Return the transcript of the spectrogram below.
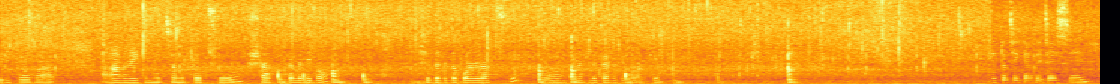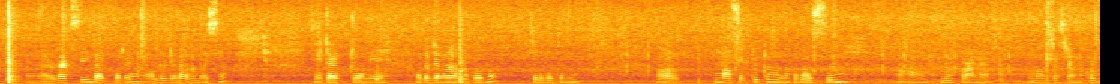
এদিকে ভাত, আর এখানে হচ্ছে আমি কচু, শাক তেলে দিব। সিদ্ধ টিদ্ধ করে রাখছি, তো এখানে তেলে দিব আর কি। একটু চিকেন ভেজেছি রাখছি বাইক করে অলরেডি নরম হয়েছে। এটা একটু আমি ওদের জন্য রান্না করব, ছেলেদের জন্য। আর মাছ একটু একটু রান্না করা আছে যার কারণে মাছ টাছ রান্না করব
